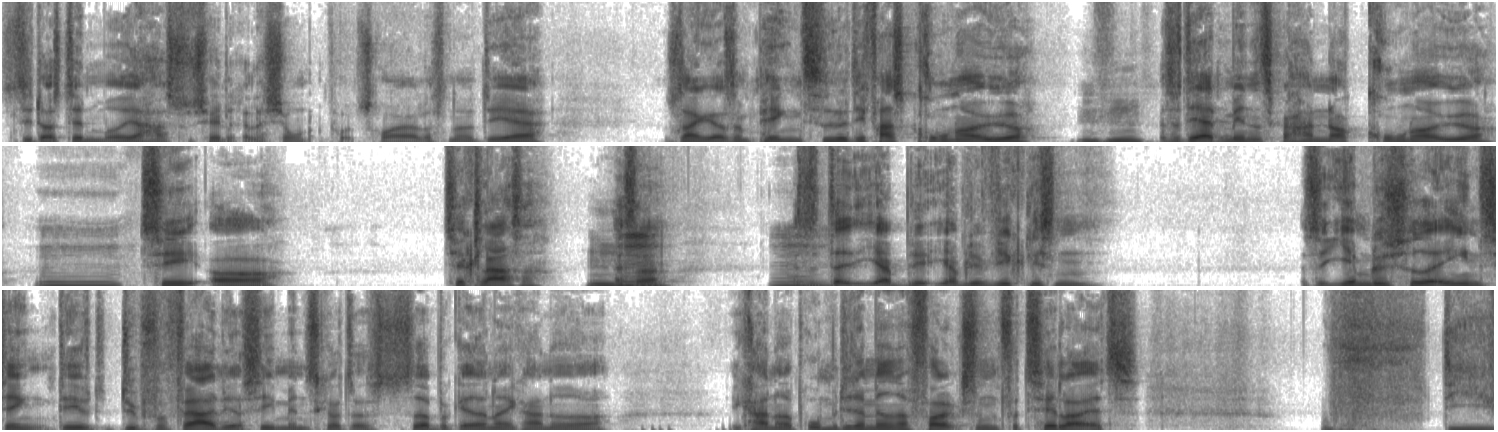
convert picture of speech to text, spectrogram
så det også den måde, jeg har sociale relationer på, tror jeg, eller sådan noget, det er, nu snakker jeg også om penge tidligere, det er faktisk kroner og øre. Mm-hmm. Altså det er, at mennesker har nok kroner og øre Mm. til at, til at klare sig. Mm. Altså, Mm. altså der, jeg, bliver, jeg bliver virkelig sådan... Altså hjemløshed er en ting. Det er dybt forfærdeligt at se mennesker, der sidder på gaden og ikke har noget at, ikke har noget at bruge. Men det der med, når folk sådan fortæller, at uff, de,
